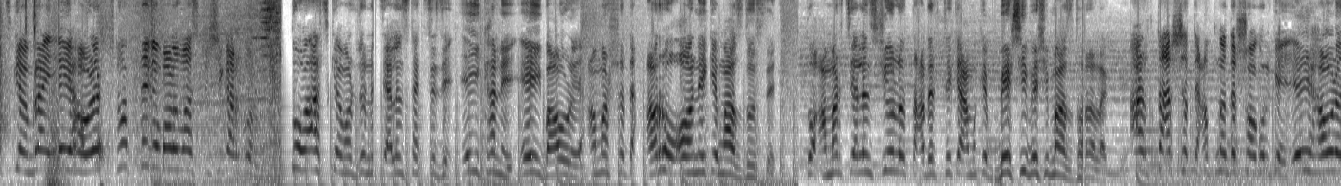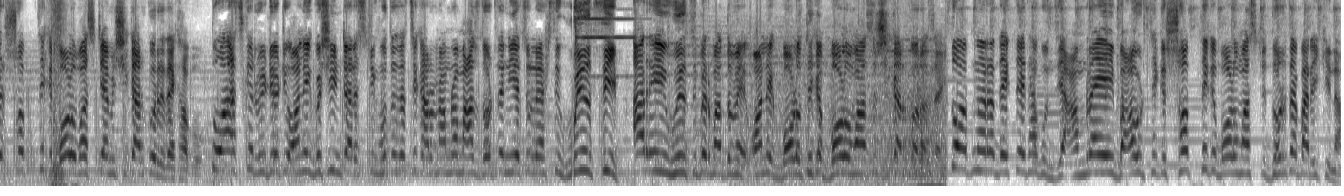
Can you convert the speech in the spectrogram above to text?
আজকে আমরা এই হাওড়ের সব থেকে বড় মাছটি শিকার করব। তো আজকে আমার জন্য চ্যালেঞ্জ থাকছে যে এইখানে, এই বাউড়ে আমার সাথে আরও অনেকে মাছ ধরছে। তো আমার চ্যালেঞ্জটি হলো? তাদের থেকে আমাকে বেশি বেশি মাছ ধরা লাগবে। আর তার সাথে আপনাদের সকলকে এই হাওড়ের সব থেকে বড় মাছটি আমি শিকার করে দেখাবো। তো আজকের ভিডিওটি অনেক বেশি ইন্টারেস্টিং হতে যাচ্ছে কারণ আমরা মাছ ধরতে নিয়ে চলে আসছি হুইল সিপ আর এই হুইল সিপের মাধ্যমে অনেক বড় থেকে বড় মাছও শিকার করা যায়। তো আপনারা দেখতেই থাকুন যে আমরা এই বাউড় থেকে সব থেকে বড় মাছটি ধরতে পারি কিনা।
